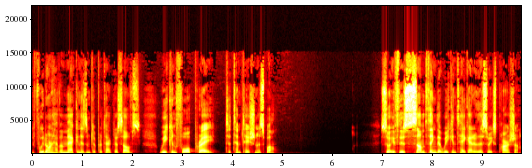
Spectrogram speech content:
if we don't have a mechanism to protect ourselves, we can fall prey to temptation as well. So if there's something that we can take out of this week's Parsha,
